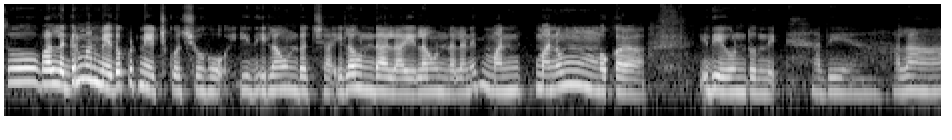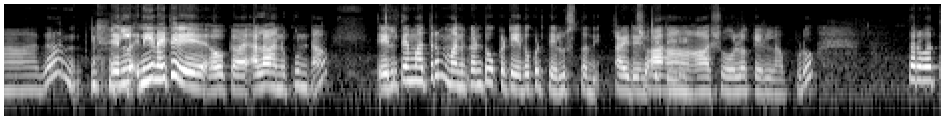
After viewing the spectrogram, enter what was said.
సో వాళ్ళ దగ్గర మనం ఏదో ఒకటి నేర్చుకోవచ్చు. ఓహో ఇది ఇలా ఉండొచ్చా? ఇలా ఉండాలా? ఇలా ఉండాలా? అనేది మన మనం ఒక ఇది ఉంటుంది. అది అలాగా నేనైతే ఒక అలా అనుకుంటా. వెళ్తే మాత్రం మనకంటూ ఒకటి ఏదో ఒకటి తెలుస్తుంది. ఆ షోలోకి వెళ్ళినప్పుడు. తర్వాత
